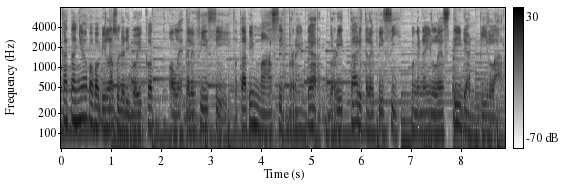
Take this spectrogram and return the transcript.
Katanya Papa Bilar sudah diboykot oleh televisi, tetapi masih beredar berita di televisi mengenai Lesti dan Bilar.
